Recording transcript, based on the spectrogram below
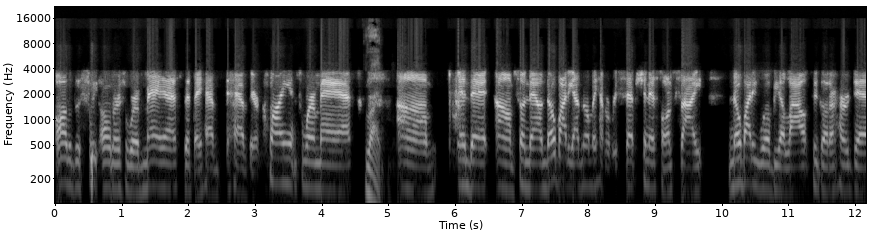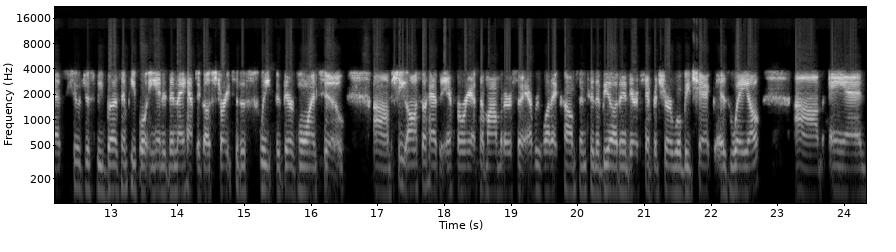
all of the suite owners wear masks, that they have have their clients wear masks. Right. Um, and that um, so now nobody. I normally have a receptionist on site. Nobody will be allowed to go to her desk. She'll just be buzzing people in, and then they have to go straight to the suite that they're going to. Um, she also has an infrared thermometer, so everyone that comes into the building, their temperature will be checked as well. Um, and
